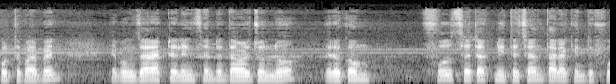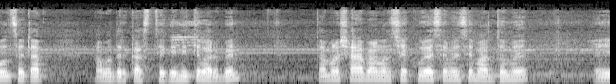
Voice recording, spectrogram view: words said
করতে পারবেন, এবং যারা ট্রেনিং সেন্টার দেওয়ার জন্য এরকম ফুল সেট নিতে চান, তারা কিন্তু ফুল সেট আমাদের কাছ থেকে নিতে পারবেন। তো আমরা সারা বাংলাদেশে কুরিয়ার সার্ভিসের মাধ্যমে এই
